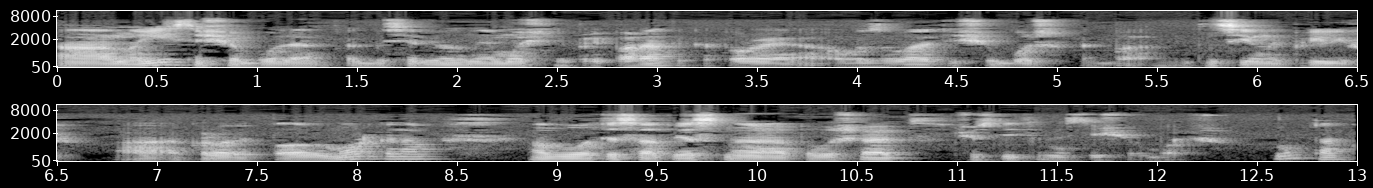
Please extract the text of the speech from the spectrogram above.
А, но есть еще более как бы, серьезные, мощные препараты, которые вызывают еще больше как бы, интенсивный прилив а, крови к половым органам, вот, и, соответственно, повышают чувствительность еще больше. Ну, так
